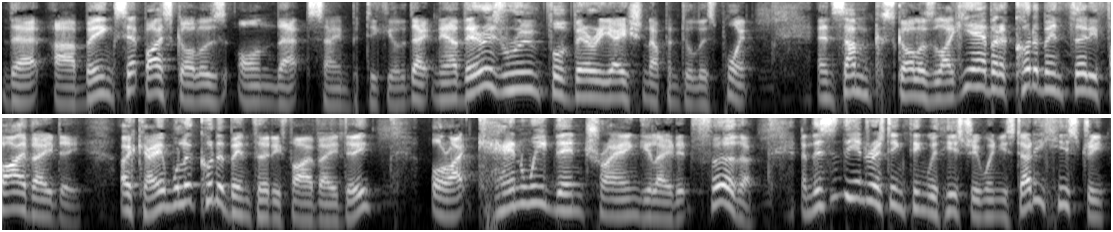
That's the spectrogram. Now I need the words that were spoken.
that are being set by scholars on that same particular date. Now, there is room for variation up until this point. And some scholars are like, yeah, but it could have been 35 AD. Okay, well, it could have been 35 AD. All right, can we then triangulate it further? And this is the interesting thing with history. When you study history,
